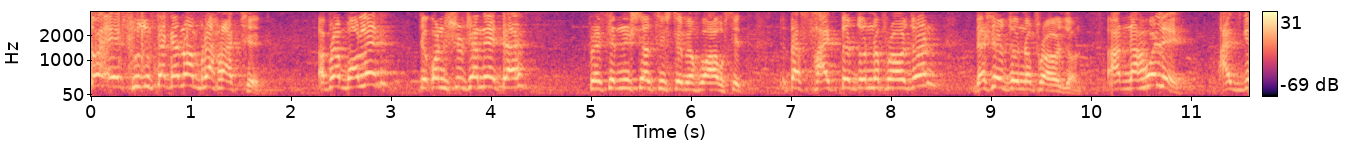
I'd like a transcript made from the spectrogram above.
তো এই সুযোগটা কেন আপনারা হারাচ্ছেন? আপনারা বলেন যে কনস্টিটিউশনে এটা প্রেসিডেন্সিয়াল সিস্টেমে হওয়া উচিত। তার সাহিত্যের জন্য প্রয়োজন, দেশের জন্য প্রয়োজন। আর না হলে, আজকে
